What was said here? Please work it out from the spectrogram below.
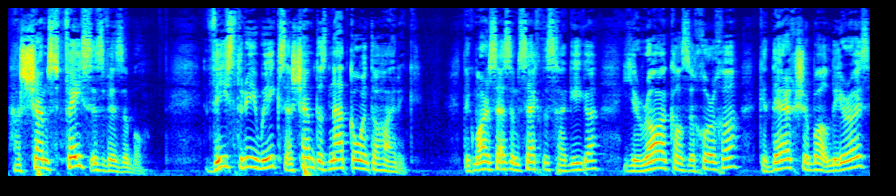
Hashem's face is visible. These three weeks, Hashem does not go into hiding. The Gemara says in Sechtes Chagiga, Yirah kol zechorcha, kederech sheba lirois,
